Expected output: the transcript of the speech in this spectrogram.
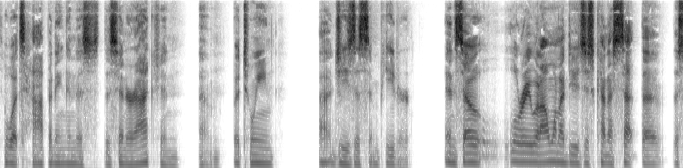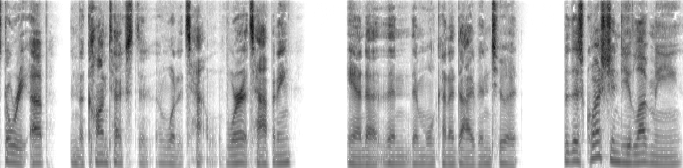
to what's happening in this this interaction um, between uh, Jesus and Peter. And so, Lori, what I want to do is just kind of set the the story up in the context and what it's ha- where it's happening, and uh, then then we'll kind of dive into it. But this question, "Do you love me?"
